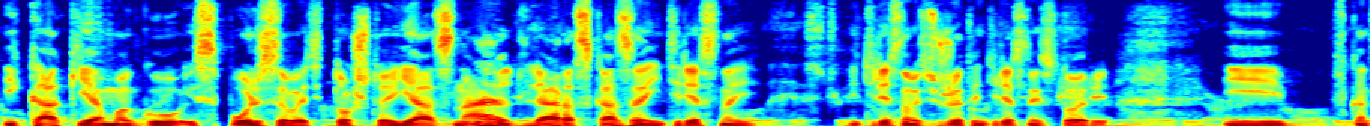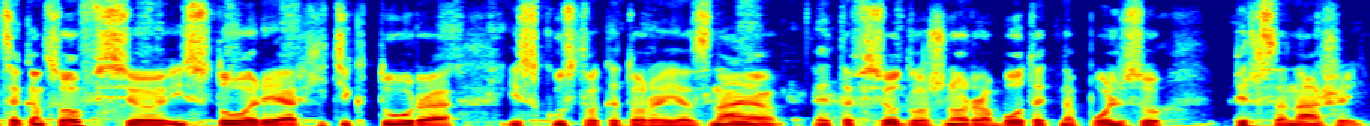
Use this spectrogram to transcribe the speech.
И как я могу использовать то, что я знаю, для рассказа интересной, интересного сюжета, интересной истории. И в конце концов, все история, архитектура, искусство, которое я знаю, это все должно работать на пользу персонажей.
